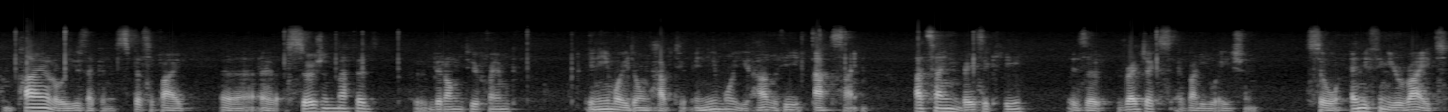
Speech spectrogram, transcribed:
compile or use like a specified uh, assertion method belonging to your framework. Nimoy, you don't have to. Nimoy, you have the at sign. At sign basically is a regex evaluation. So anything you write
